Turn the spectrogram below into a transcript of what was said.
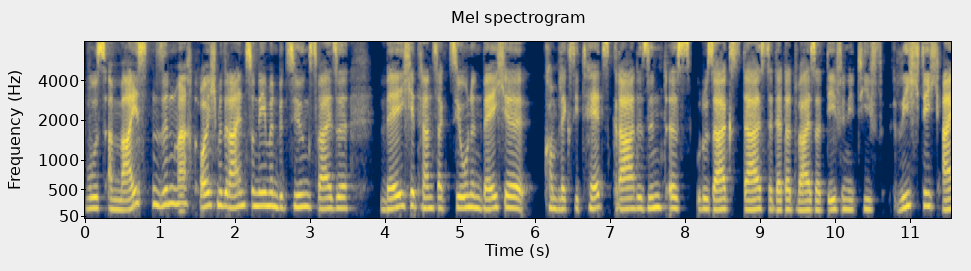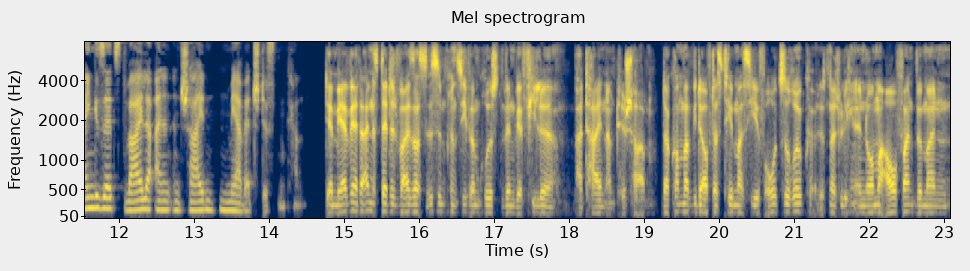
wo es am meisten Sinn macht, euch mit reinzunehmen, beziehungsweise welche Transaktionen, welche Komplexitätsgrade sind es, wo du sagst, da ist der Debt Advisor definitiv richtig eingesetzt, weil er einen entscheidenden Mehrwert stiften kann? Der Mehrwert eines Debt Advisors ist im Prinzip am größten, wenn wir viele Parteien am Tisch haben. Da kommen wir wieder auf das Thema CFO zurück. Das ist natürlich ein enormer Aufwand, wenn man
